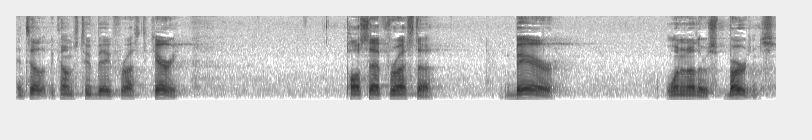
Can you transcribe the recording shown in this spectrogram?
until it becomes too big for us to carry. Paul said for us to bear one another's burdens.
